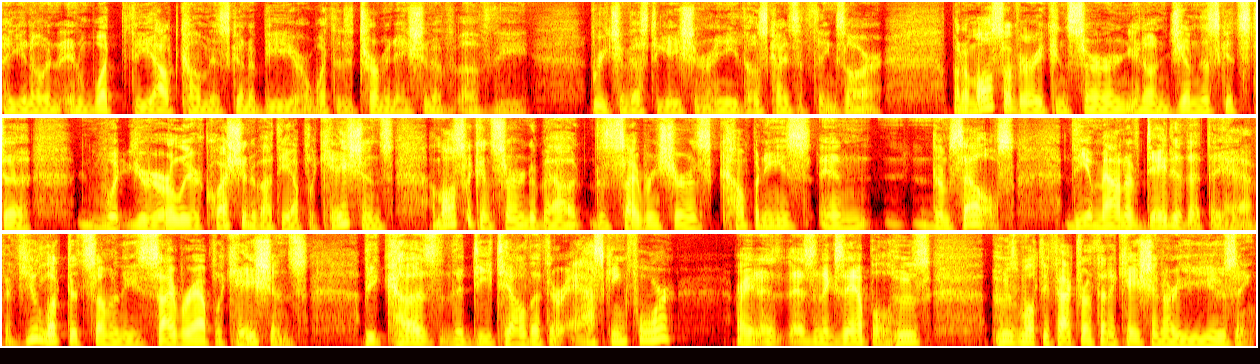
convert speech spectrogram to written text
Uh, you know, in, in, what the outcome is going to be or what the determination of, of the breach investigation or any of those kinds of things are. But I'm also very concerned, you know, and Jim, this gets to what your earlier question about the applications. I'm also concerned about the cyber insurance companies and themselves, the amount of data that they have. If you looked at some of these cyber applications, because the detail that they're asking for, right? As, as, an example, whose whose multi-factor authentication are you using?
